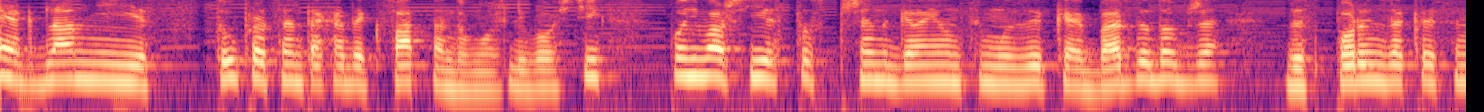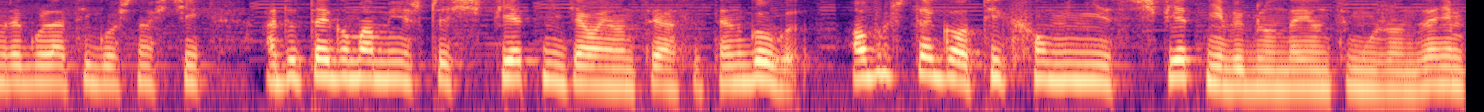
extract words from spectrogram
jak dla mnie jest w 100% adekwatna do możliwości, ponieważ jest to sprzęt grający muzykę bardzo dobrze, ze sporym zakresem regulacji głośności, a do tego mamy jeszcze świetnie działający asystent Google. Oprócz tego TIC Home Mini jest świetnie wyglądającym urządzeniem,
